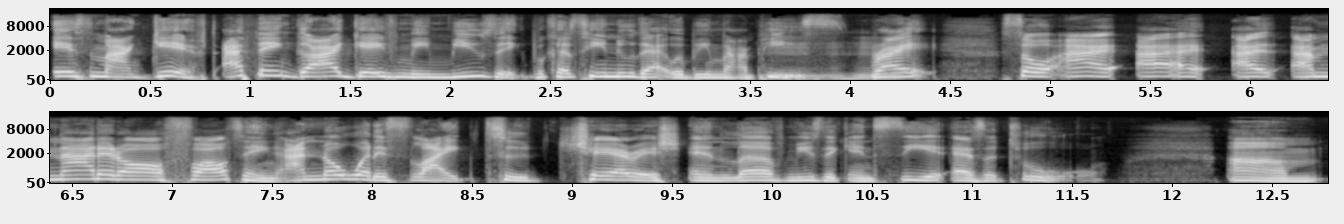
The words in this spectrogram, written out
It's my gift. I think God gave me music because he knew that would be my peace, mm-hmm. right? So I I I I'm not at all faulting. I know what it's like to cherish and love music and see it as a tool. Um,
